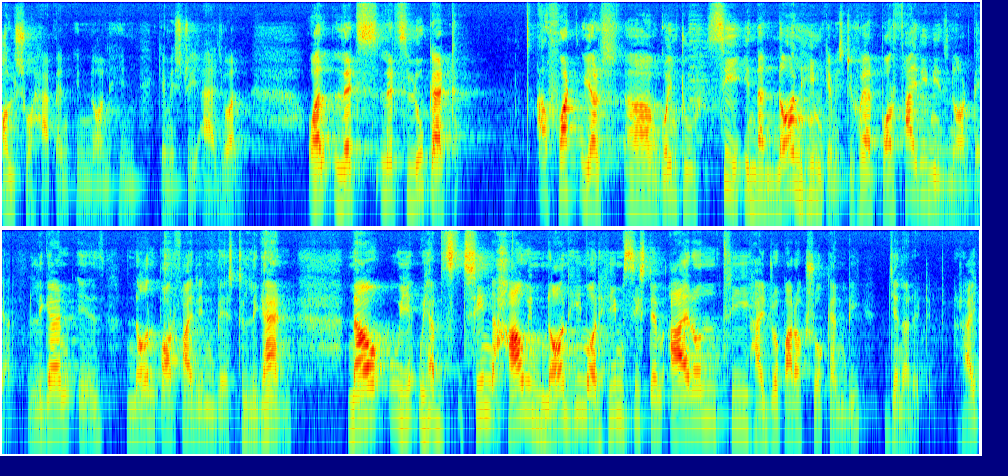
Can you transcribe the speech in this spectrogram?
also happen in non-heme chemistry as well. Well let us let us look at uh, what we are uh, going to see in the non-heme chemistry where porphyrin is not there ligand is non-porphyrin based ligand. Now we, we have seen how in non-heme or heme system iron 3 hydroperoxo can be generated right.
